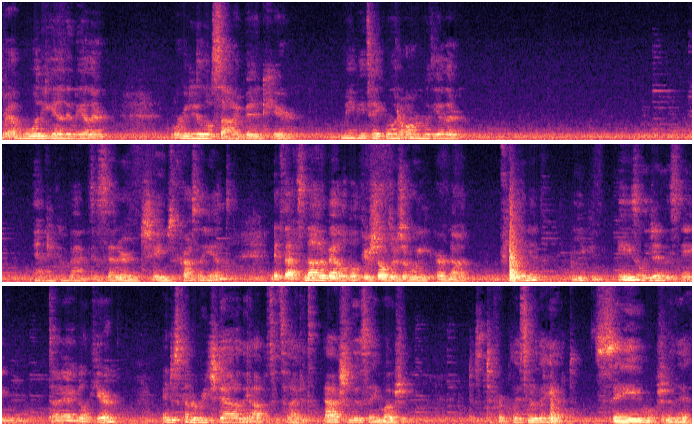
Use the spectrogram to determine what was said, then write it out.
Grab one hand and the other. We're gonna do a little side bend here. Maybe take one arm with the other. And then come back to center and change the cross of the hands. If that's not available, if your shoulders are weak or not feeling it, you can easily do the same diagonal here and just kind of reach down on the opposite side. It's actually the same motion, just different placement of the hand. Same motion of the hand.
